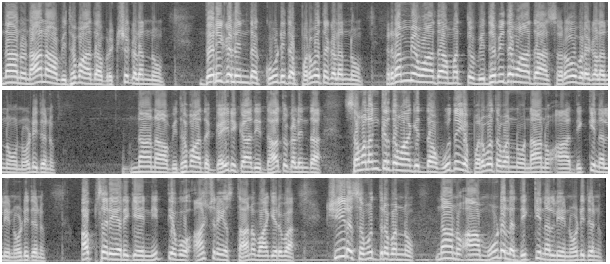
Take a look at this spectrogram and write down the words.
ನಾನು ನಾನಾ ವಿಧವಾದ ವೃಕ್ಷಗಳನ್ನು, ದರಿಗಳಿಂದ ಕೂಡಿದ ಪರ್ವತಗಳನ್ನು, ರಮ್ಯವಾದ ಮತ್ತು ವಿಧ ವಿಧವಾದ ಸರೋವರಗಳನ್ನು ನೋಡಿದೆನು. ನಾನಾ ವಿಧವಾದ ಗೈರಿಕಾದಿ ಧಾತುಗಳಿಂದ ಸಮಲಂಕೃತವಾಗಿದ್ದ ಉದಯ ಪರ್ವತವನ್ನು ನಾನು ಆ ದಿಕ್ಕಿನಲ್ಲಿ ನೋಡಿದೆನು. ಅಪ್ಸರೆಯರಿಗೆ ನಿತ್ಯವೂ ಆಶ್ರಯ ಸ್ಥಾನವಾಗಿರುವ ಕ್ಷೀರ ಸಮುದ್ರವನ್ನು ನಾನು ಆ ಮೂಡಲ ದಿಕ್ಕಿನಲ್ಲಿ ನೋಡಿದೆನು.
